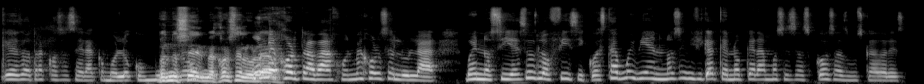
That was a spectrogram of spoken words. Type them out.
¿qué es otra cosa? Será como lo común. Pues no, sé, el mejor celular. Un mejor trabajo, un mejor celular. Bueno, sí, eso es lo físico, está muy bien, no significa que no queramos esas cosas, buscadores,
